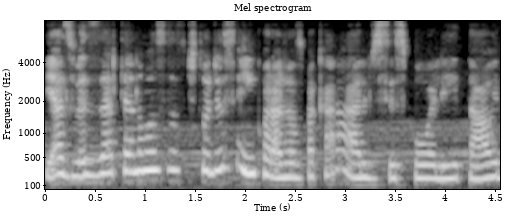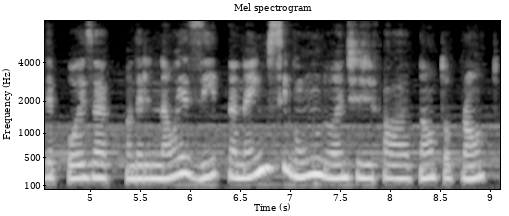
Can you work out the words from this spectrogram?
E às vezes é tendo umas atitudes assim, corajosas pra caralho, de se expor ali e tal. E depois, é quando ele não hesita nem um segundo antes de falar, não, tô pronto,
